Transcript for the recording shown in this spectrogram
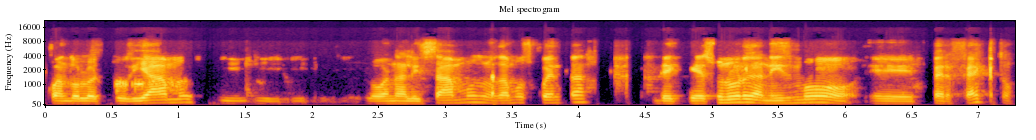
cuando lo estudiamos y, lo analizamos, nos damos cuenta de que es un organismo eh, perfecto.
